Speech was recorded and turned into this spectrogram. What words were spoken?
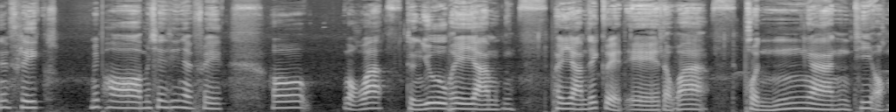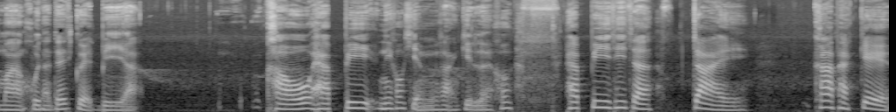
Netflix ไม่พอไม่ใช่ที่ Netflix เขาบอกว่าถึง you พยายามพยายามได้เกรด A แต่ว่าผลงานที่ออกมาคุณได้เกรด B อะเขา happy นี่เขาเขียนเป็นภาษาอังกฤษเลยเขา happy ที่จะจ่าย ค่าแพ็กเกจ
